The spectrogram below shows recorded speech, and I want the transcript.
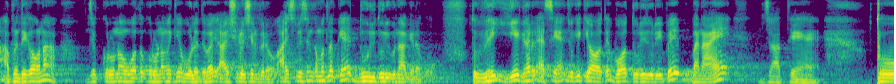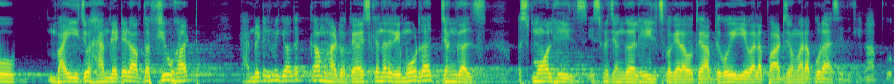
आपने देखा हो ना, जब कोरोना हुआ तो कोरोना में क्या बोले थे भाई? आइसोलेशन पे रहो। आइसोलेशन का मतलब क्या है? दूरी दूरी बना के रखो। तो भाई ये घर ऐसे हैं जो कि क्या होते हैं? बहुत दूरी दूरी पे बनाए जाते हैं। तो भाई जो hamleted of the few hut hamleted में क्या होता है? कम हट होते हैं। इसके अंदर remote the jungles small hills इसमें जंगल हिल्स वगैरह होते हैं। आप देखो ये वाला पार्ट जो हमारा पूरा ऐसे दिखेगा आपको।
